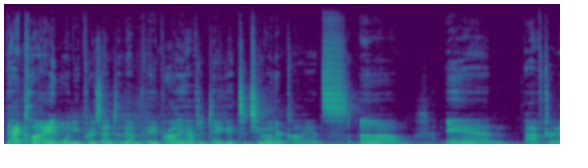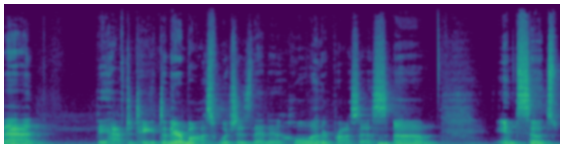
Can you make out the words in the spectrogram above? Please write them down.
that client, when you present to them, they probably have to take it to two other clients. Um, and after that, they have to take it to their boss, which is then a whole other process. Mm-hmm. Um, and so it's,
